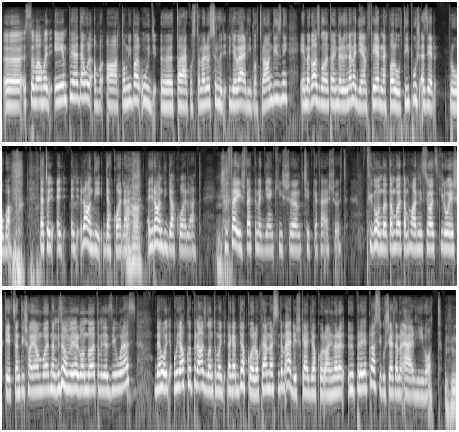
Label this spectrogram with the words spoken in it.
Ö, szóval, hogy én például a, a Tomival úgy ö, találkoztam először, hogy ugye elhívott randizni, én meg azt gondoltam, hogy belül nem egy ilyen férnek való típus, ezért próba. Tehát, hogy egy, egy randi gyakorlás, Aha. egy randi gyakorlat. És így fel is vettem egy ilyen kis ö, csipke felsőt. Gondoltam, voltam 38 kiló és két centis hajam volt, nem tudom miért gondoltam, hogy ez jó lesz. De hogy, hogy akkor például azt gondoltam, hogy legalább gyakorlok rá, mert szerintem erre is kell gyakorolni, mert ő például egy klasszikus értelemben elhívott. Uh-huh.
